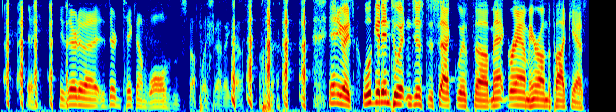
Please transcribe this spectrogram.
yeah, he's there to uh, he's there to take down walls and stuff like that. I guess. Anyways, we'll get into it in just a sec with uh, Matt Graham here on the podcast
